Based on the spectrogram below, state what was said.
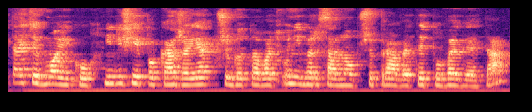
Witajcie w mojej kuchni. Dzisiaj pokażę, jak przygotować uniwersalną przyprawę typu Vegeta.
